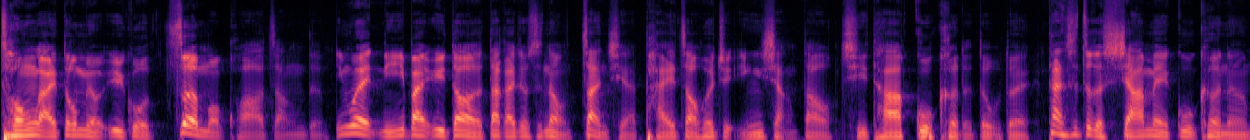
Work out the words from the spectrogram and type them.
从来都没有遇过这么夸张的，因为你一般遇到的大概就是那种站起来拍照会去影响到其他顾客的，对不对？但是这个虾妹顾客呢，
